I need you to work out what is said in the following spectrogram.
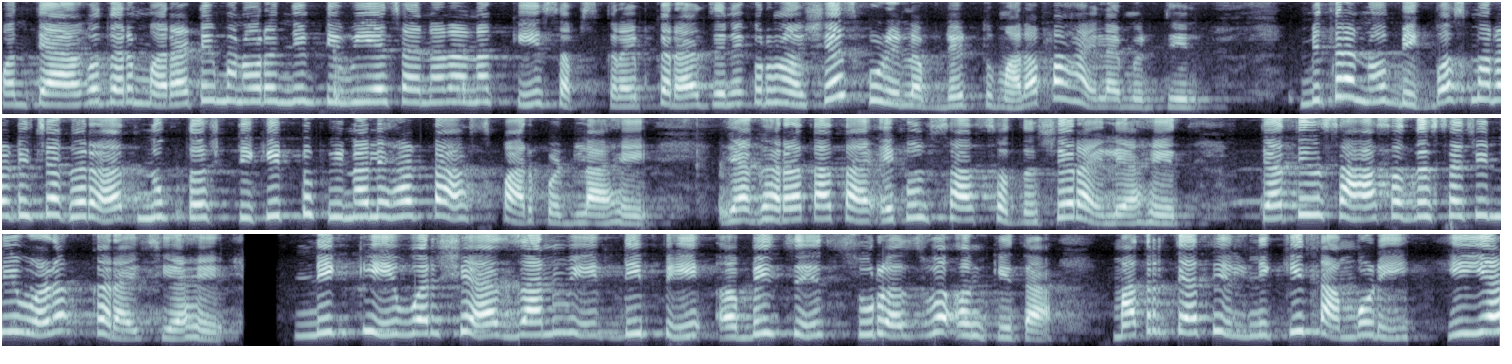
पण त्या अगोदर मराठी मनोरंजन टी व्ही या चॅनलला नक्की सबस्क्राईब करा जेणेकरून असेच पुढील अपडेट तुम्हाला पाहायला मिळतील. मित्रांनो बिग बॉस मराठीच्या घरात नुकतंच तिकीट टू फिनाले हा टास्क पार पडला आहे. या घरात आता एकूण सात सदस्य राहिले आहेत. त्यातील सहा सदस्याची निवड करायची आहे. निक्की वर्षा जान्हवी डीपी अभिजित सूरज व अंकिता. मात्र त्यातील निक्की तांबोडी ही या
